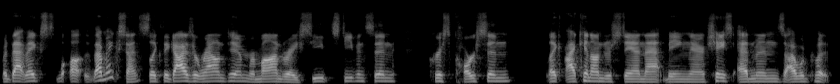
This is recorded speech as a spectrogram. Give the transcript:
But that makes uh, that makes sense. Like the guys around him, Rhamondre Stevenson, Chris Carson, like I can understand that being there. Chase Edmonds, I would put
